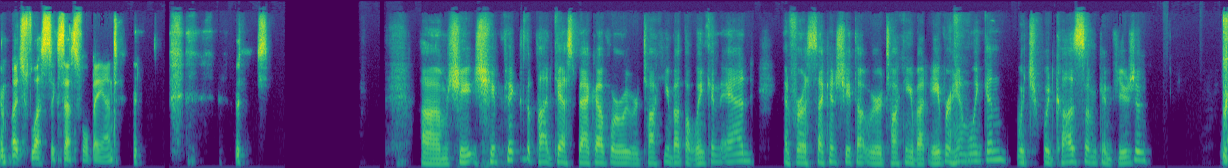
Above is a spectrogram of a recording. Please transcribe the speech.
a much less successful band. um, she she picked the podcast back up where we were talking about the Lincoln ad, and for a second she thought we were talking about Abraham Lincoln, which would cause some confusion.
